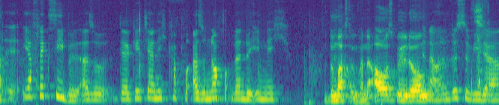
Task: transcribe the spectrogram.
bist mehr. äh, ja flexibel, also der geht ja nicht kaputt. Also noch, wenn du ihn nicht. Du machst irgendwann eine Ausbildung, Genau, dann wirst du wieder.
